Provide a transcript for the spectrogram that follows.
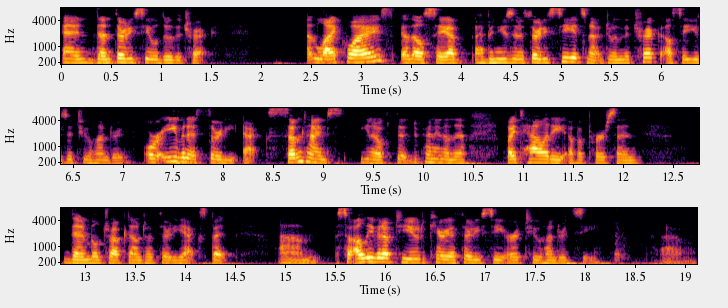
And then 30C will do the trick. Likewise, they'll say, I've, I've been using a 30C, it's not doing the trick. I'll say use a 200 or even a 30X. Sometimes, you know, the, depending on the vitality of a person, then we'll drop down to a 30X. But um, so I'll leave it up to you to carry a 30C or a 200C. Um,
